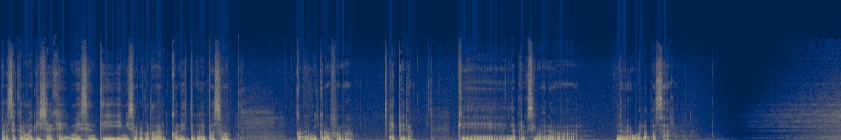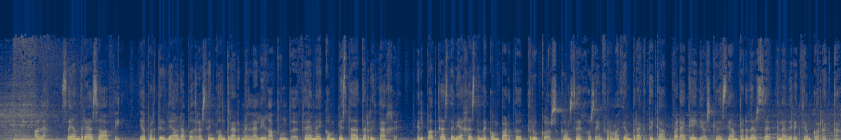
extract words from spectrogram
para sacar maquillaje, me sentí y me hizo recordar con esto que me pasó con el micrófono. Espero. que la próxima no, no me vuelva a pasar. Hola, soy Andrea Soafi y a partir de ahora podrás encontrarme en la liga.fm con pista de aterrizaje, el podcast de viajes donde comparto trucos, consejos e información práctica para aquellos que desean perderse en la dirección correcta.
